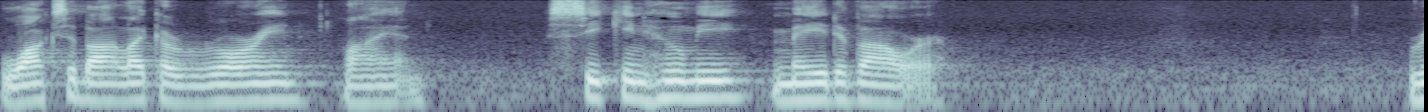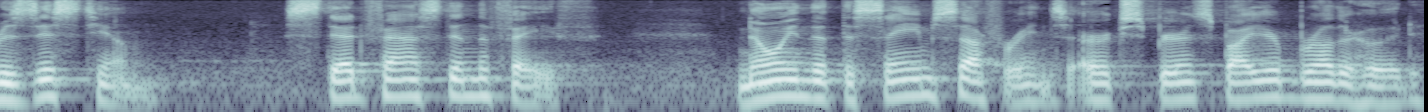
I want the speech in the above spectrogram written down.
walks about like a roaring lion, seeking whom he may devour. Resist him, steadfast in the faith, knowing that the same sufferings are experienced by your brotherhood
